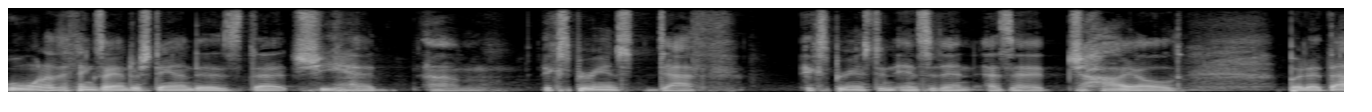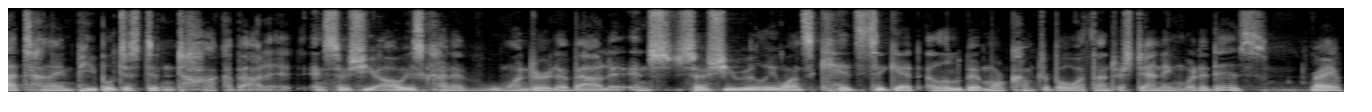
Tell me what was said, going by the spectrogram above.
Well, one of the things I understand is that she had um, experienced death, experienced an incident as a child, but at that time, people just didn't talk about it. And so she always kind of wondered about it. And so she really wants kids to get a little bit more comfortable with understanding what it is, right?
